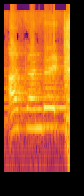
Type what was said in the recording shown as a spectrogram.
akan berkekalan.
